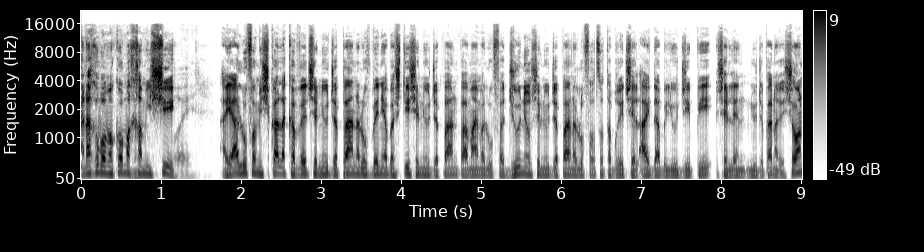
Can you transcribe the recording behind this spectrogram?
אנחנו במקום החמישי. היה אלוף המשקל הכבד של ניו ג'פן, אלוף בין יבשתי של ניו ג'פן, פעמיים אלוף הג'וניור של ניו ג'פן, אלוף ארצות הברית של IWGP של ניו ג'פן הראשון.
